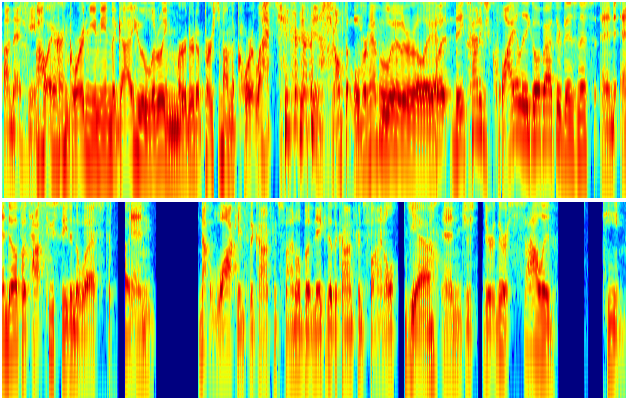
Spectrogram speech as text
on that team. Oh, Aaron Gordon, you mean the guy who literally murdered a person on the court last year? Jumped over him. literally. But they kind of just quietly go about their business and end up a top two seed in the West and not walk into the conference final, but make it to the conference final. yeah. And just they're they're a solid team.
